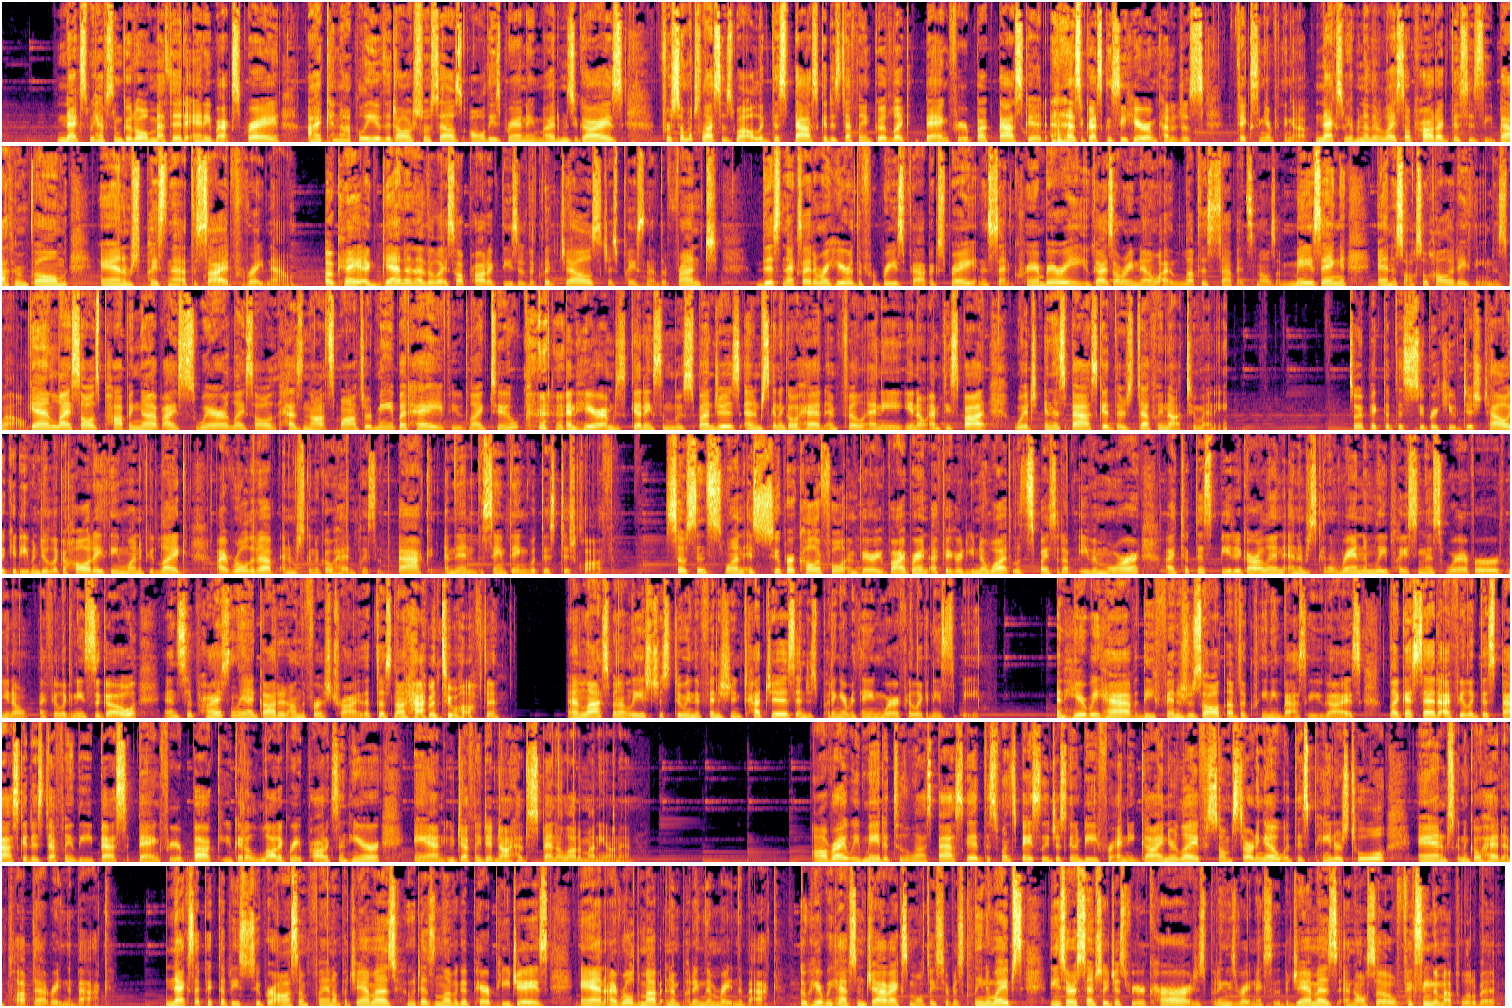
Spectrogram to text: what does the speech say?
Next, we have some good old Method anti-bac spray. I cannot believe the dollar store sells all these brand name items, you guys, for so much less as well. Like this basket is definitely a good like bang for your buck basket. And as you guys can see here, I'm kind of just fixing everything up. Next, we have another Lysol product. This is the bathroom foam, and I'm just placing that at the side for right now. Okay, again, another Lysol product. These are the click gels, just placing at the front. This next item right here, the Febreze fabric spray in the scent cranberry. You guys already know I love this stuff. It smells amazing and it's also holiday themed as well. Again, Lysol is popping up. I swear Lysol has not sponsored me, but hey, if you'd like to. and here I'm just getting some loose sponges and I'm just gonna go ahead and fill any, you know, empty spot, which in this basket, there's definitely not too many. So I picked up this super cute dish towel. You could even do like a holiday theme one if you'd like. I rolled it up and I'm just gonna go ahead and place it at the back. And then the same thing with this dishcloth. So since this one is super colorful and very vibrant, I figured, you know what, let's spice it up even more. I took this beaded garland and I'm just kind of randomly placing this wherever, you know, I feel like it needs to go. And surprisingly, I got it on the first try. That does not happen too often. And last but not least, just doing the finishing touches and just putting everything where I feel like it needs to be. And here we have the finished result of the cleaning basket, you guys. Like I said, I feel like this basket is definitely the best bang for your buck. You get a lot of great products in here, and you definitely did not have to spend a lot of money on it. All right, we've made it to the last basket. This one's basically just going to be for any guy in your life. So I'm starting out with this painter's tool, and I'm just going to go ahead and plop that right in the back. Next, I picked up these super awesome flannel pajamas. Who doesn't love a good pair of PJs? And I rolled them up and I'm putting them right in the back. So here we have some Javex multi-surface cleaning wipes. These are essentially just for your car, just putting these right next to the pajamas and also fixing them up a little bit.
